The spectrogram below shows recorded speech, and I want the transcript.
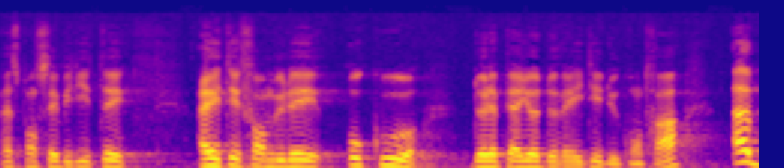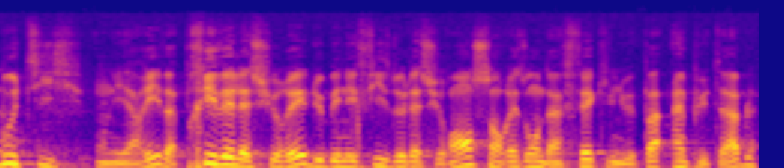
responsabilité, a été formulé au cours de la période de validité du contrat, aboutit, on y arrive, à priver l'assuré du bénéfice de l'assurance en raison d'un fait qui ne lui est pas imputable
